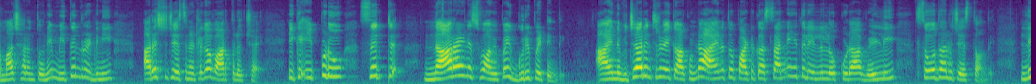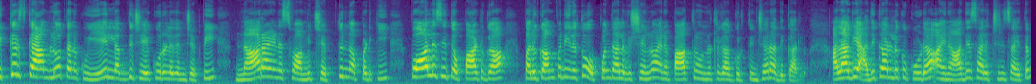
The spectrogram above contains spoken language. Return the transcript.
సమాచారంతోనే మిథున్ రెడ్డిని అరెస్ట్ చేసినట్లుగా వార్తలు వచ్చాయి ఇక ఇప్పుడు సిట్ నారాయణ స్వామిపై గురిపెట్టింది ఆయన విచారించడమే కాకుండా ఆయనతో పాటుగా సన్నిహితుల ఇళ్ళలో కూడా వెళ్ళి సోదాలు చేస్తోంది. లిక్కర్ స్కామ్లో తనకు ఏ లబ్ధి చేకూరలేదని చెప్పి నారాయణ స్వామి చెప్తున్నప్పటికీ పాలసీతో పాటుగా పలు కంపెనీలతో ఒప్పందాల విషయంలో ఆయన పాత్ర ఉన్నట్లుగా గుర్తించారు అధికారులు. అలాగే అధికారులకు కూడా ఆయన ఆదేశాలు ఇచ్చిన సైతం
